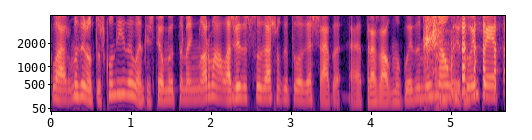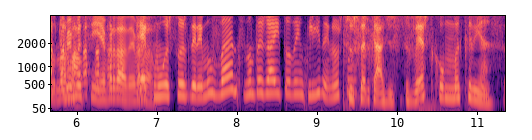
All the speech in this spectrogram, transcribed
Claro, mas eu não estou escondida, antes isto é o meu tamanho normal. Às vezes as pessoas acham que eu estou agachada atrás de alguma coisa, mas não, eu estou em pé, estou Mas normal. mesmo assim, é verdade, é É verdade. comum as pessoas dizerem-me levante-se, não esteja aí toda encolhida e não Se estou. o sarcásio se veste como uma criança,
